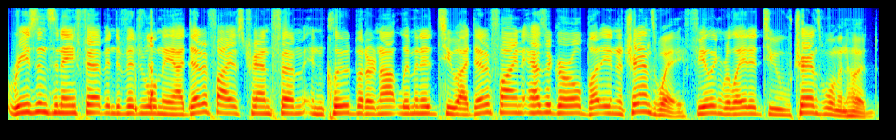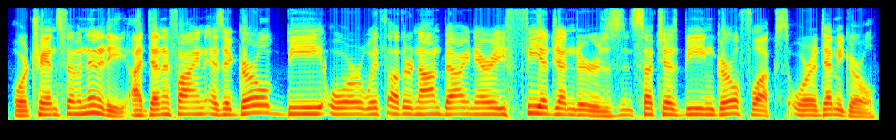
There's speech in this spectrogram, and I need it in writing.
Reasons an AFAB individual may identify as transfem include but are not limited to identifying as a girl but in a trans way, feeling related to trans womanhood or trans femininity, identifying as a girl, bi, or with other non binary FIA genders, such as being girl flux or a demigirl.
